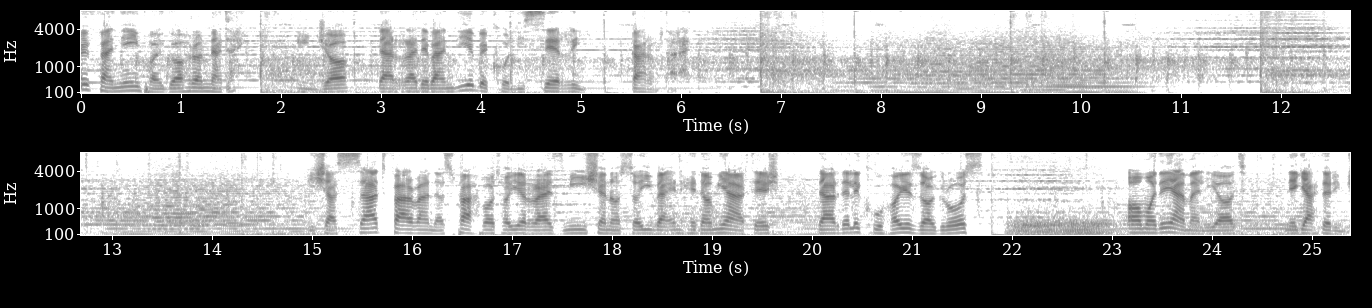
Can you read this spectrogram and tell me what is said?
های فنی این پایگاه را نداریم. اینجا در ردبندی به کلی سری قرار دارد. بیش از 100 فروند از پهپادهای رزمی، شناسایی و انهدامی ارتش در دل کوههای زاگرس آماده عملیات نگهداری می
